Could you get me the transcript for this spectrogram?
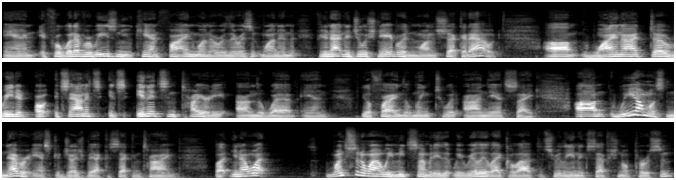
And if for whatever reason you can't find one or there isn't one, and if you're not in a Jewish neighborhood and want to check it out, um, why not uh, read it? Oh, it's on its it's in its entirety on the web, and you'll find the link to it on that site. Um, we almost never ask a judge back a second time, but you know what? Once in a while, we meet somebody that we really like a lot. That's really an exceptional person,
